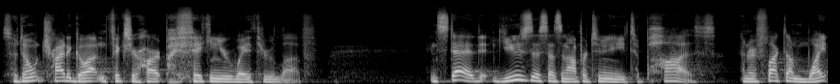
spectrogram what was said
So don't try to go out and fix your heart by faking your way through love. Instead, use this as an opportunity to pause and reflect on what,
